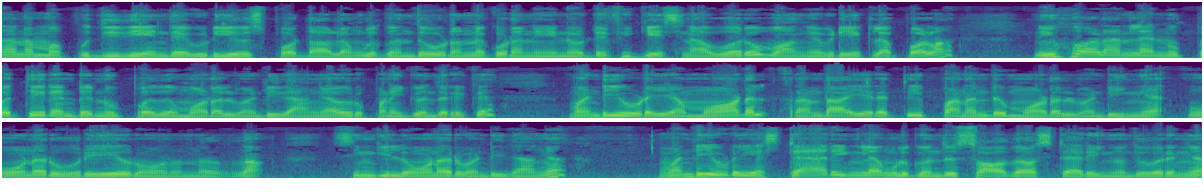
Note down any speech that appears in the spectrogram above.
தான் நம்ம புதிதே இந்த வீடியோஸ் போட்டாலும் உங்களுக்கு வந்து உடனுக்குடனே நோட்டிஃபிகேஷனாக வரும். வாங்க வீடியோக்கில் போகலாம் நியூ ஹாலாண்டில் முப்பத்தி ரெண்டு முப்பது மாடல் வண்டி தாங்க விற்பனைக்கு வந்திருக்கு. வண்டியுடைய மாடல் ரெண்டாயிரத்தி பன்னெண்டு மாடல் வண்டிங்க. ஓனர் ஒரே ஒரு ஓனர் தான். சிங்கிள் ஓனர் வண்டி தாங்க. வண்டியுடைய ஸ்டேரிங்கில் உங்களுக்கு வந்து சாதா ஸ்டேரிங் வந்து வருங்க.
